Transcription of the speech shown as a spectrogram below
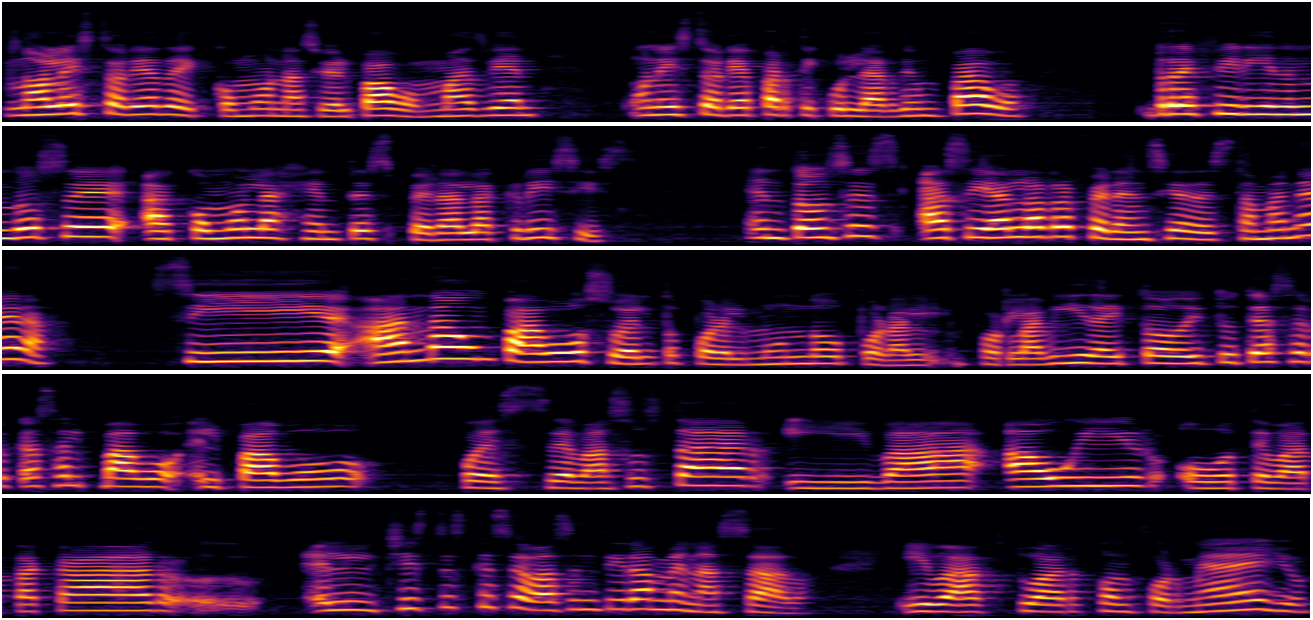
no la historia de cómo nació el pavo, más bien una historia particular de un pavo, refiriéndose a cómo la gente espera la crisis. Entonces hacía la referencia de esta manera. Si anda un pavo suelto por el mundo, por, por la vida y todo, y tú te acercas al pavo, el pavo pues se va a asustar y va a huir o te va a atacar. El chiste es que se va a sentir amenazado y va a actuar conforme a ello.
